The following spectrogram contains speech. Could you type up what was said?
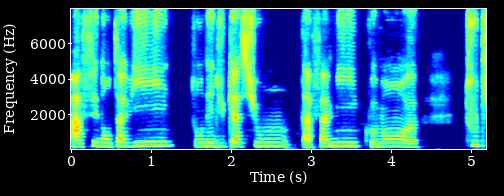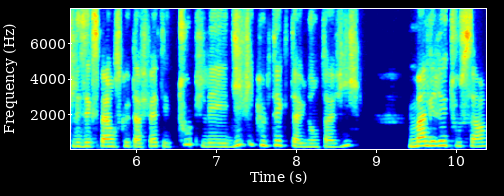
as fait dans ta vie, ton éducation, ta famille, comment toutes les expériences que tu as faites et toutes les difficultés que tu as eues dans ta vie, malgré tout ça,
